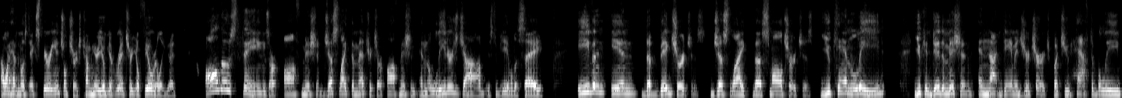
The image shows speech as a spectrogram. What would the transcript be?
I want to have the most experiential church. Come here, you'll get rich, or you'll feel really good all those things are off mission, just like the metrics are off mission. And the leader's job is to be able to say, even in the big churches, just like the small churches, you can lead, you can do the mission and not damage your church, but you have to believe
